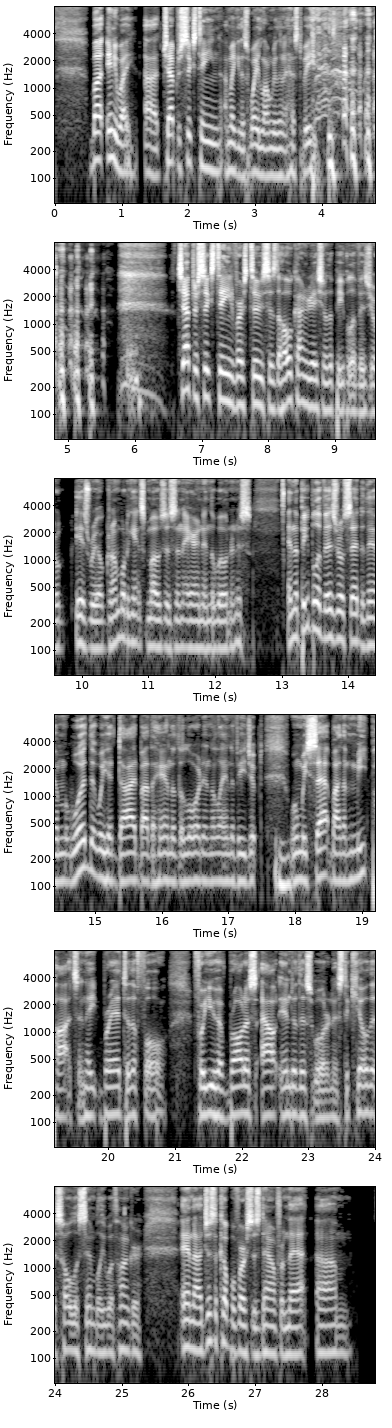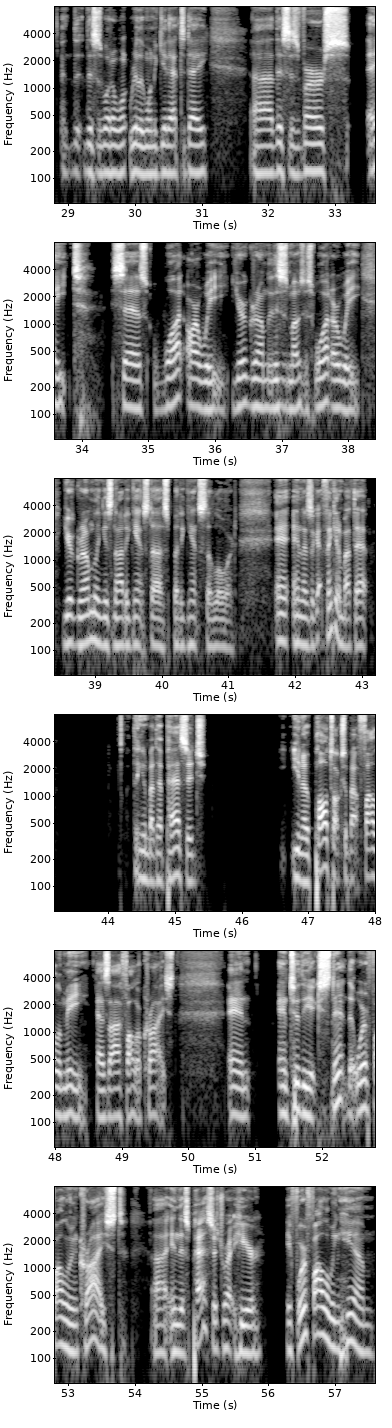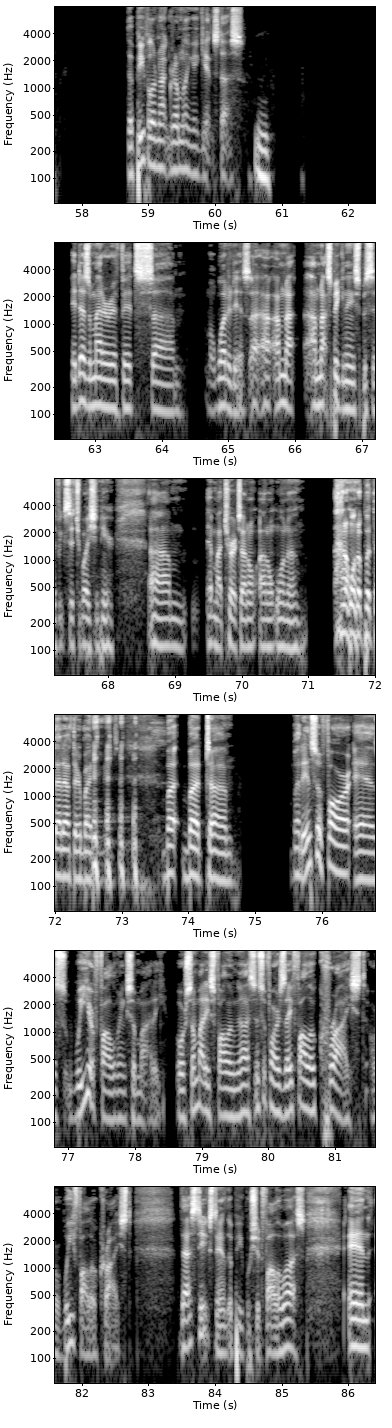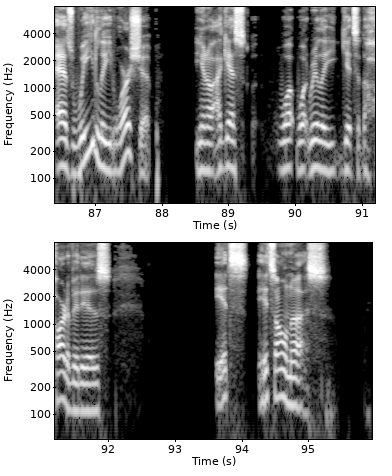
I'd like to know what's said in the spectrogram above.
But anyway, uh, chapter sixteen. I'm making this way longer than it has to be. Chapter 16, verse 2 says, The whole congregation of the people of Israel, Israel grumbled against Moses and Aaron in the wilderness. And the people of Israel said to them, Would that we had died by the hand of the Lord in the land of Egypt, when we sat by the meat pots and ate bread to the full. For you have brought us out into this wilderness to kill this whole assembly with hunger. And uh, just a couple verses down from that, um, th- this is what I really want to get at today. Uh, this is verse 8 It says, What are we? Your grumbling. This is Moses. What are we? Your grumbling is not against us, but against the Lord. And, and as I got thinking about that, thinking about that passage, you know, Paul talks about follow me as I follow Christ. And and to the extent that we're following Christ uh, in this passage right here, if we're following him, the people are not grumbling against us. Mm. It doesn't matter if it's um, what it is. I, I, I'm not. I'm not speaking any specific situation here. Um, at my church, I don't. I don't want to. I don't want to put that out there by any means. but but um, but insofar as we are following somebody or somebody's following us, insofar as they follow Christ or we follow Christ, that's the extent that people should follow us. And as we lead worship, you know, I guess what what really gets at the heart of it is it's it's on us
